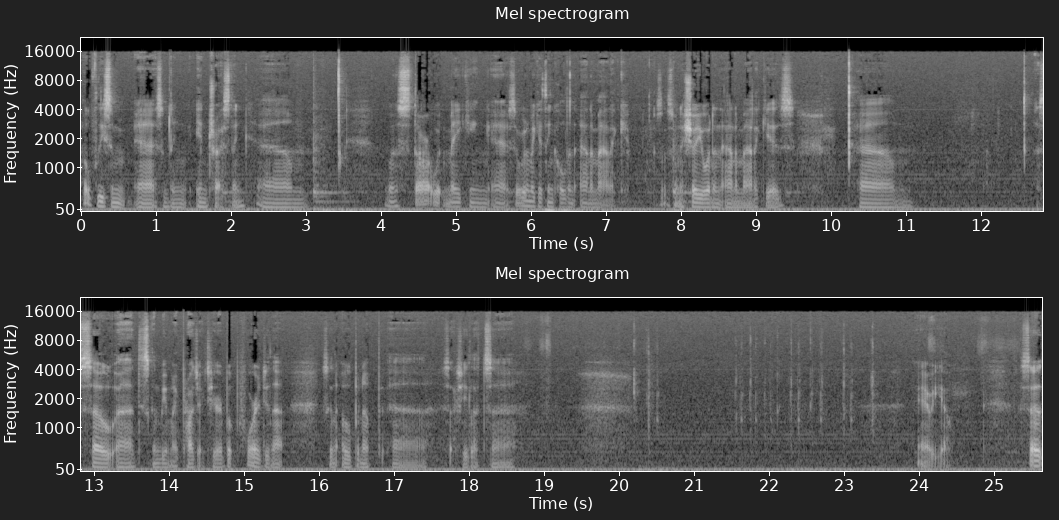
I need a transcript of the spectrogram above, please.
hopefully some uh, something interesting. Um, I'm going to start with making, uh, so we're going to make a thing called an animatic. So I just want to show you what an animatic is. Um, so uh, this is going to be my project here, but before I do that, I'm going to open up, uh, so actually let's, uh, there we go. So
